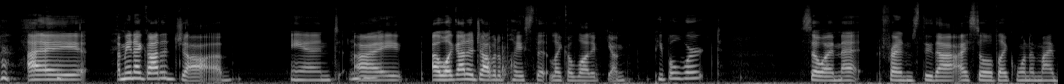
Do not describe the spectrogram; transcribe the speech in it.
I I mean I got a job and I oh I got a job at a place that like a lot of young people worked. So I met friends through that. I still have like one of my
